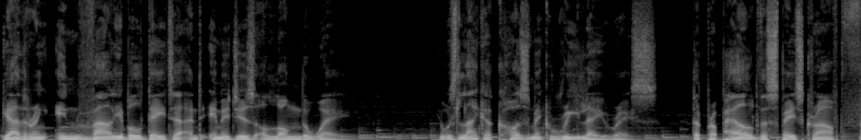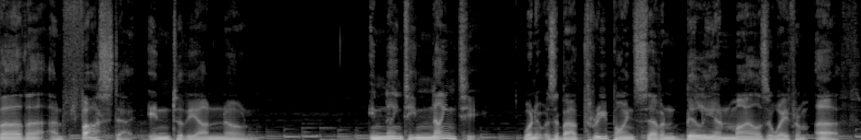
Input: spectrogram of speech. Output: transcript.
gathering invaluable data and images along the way. It was like a cosmic relay race that propelled the spacecraft further and faster into the unknown. In 1990, when it was about 3.7 billion miles away from Earth,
